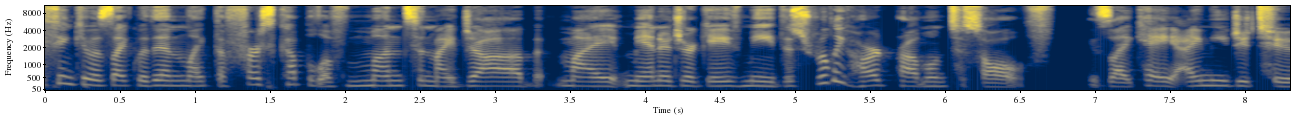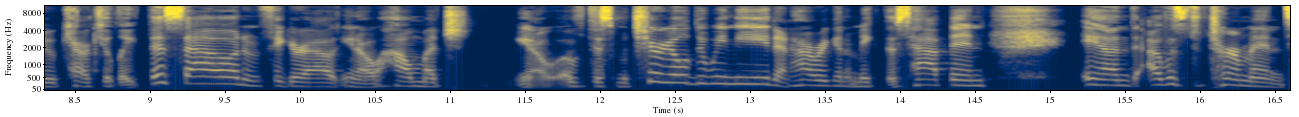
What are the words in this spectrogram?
I think it was like within like the first couple of months in my job, my manager gave me this really hard problem to solve. He's like, Hey, I need you to calculate this out and figure out, you know, how much, you know, of this material do we need and how are we going to make this happen? And I was determined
